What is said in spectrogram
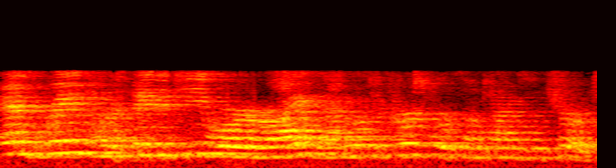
and bring, I'm going to say the T word, right? And I know it's a curse word sometimes in church.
